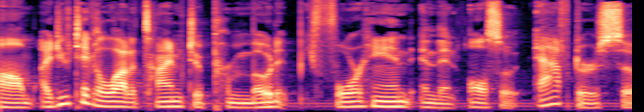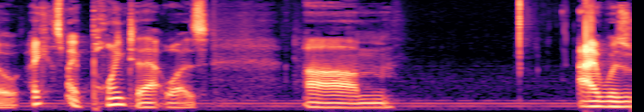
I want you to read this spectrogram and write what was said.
Um, I do take a lot of time to promote it beforehand and then also after. So I guess my point to that was um, I was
